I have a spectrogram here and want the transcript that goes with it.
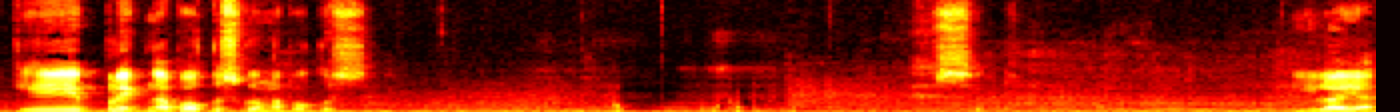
Oke, Black nggak fokus, gue nggak fokus. Buset. Gila ya.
